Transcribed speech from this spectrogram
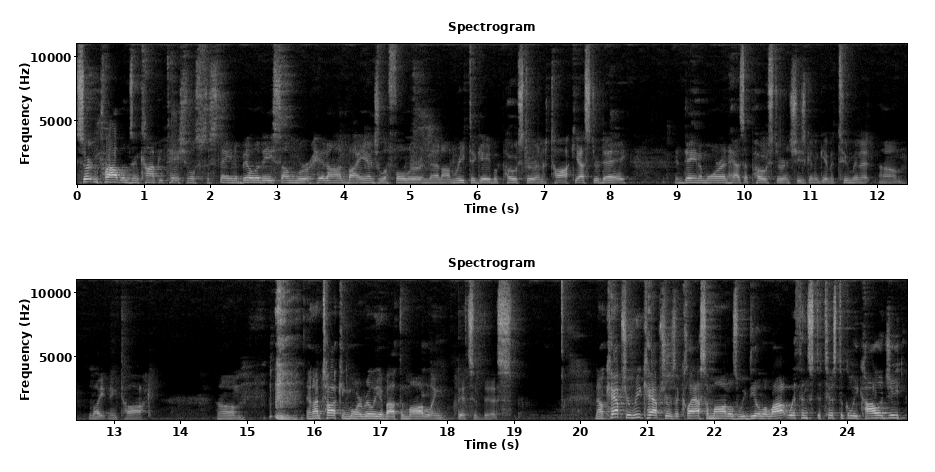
certain problems in computational sustainability. Some were hit on by Angela Fuller, and then Amrita gave a poster and a talk yesterday. And Dana Morin has a poster, and she's going to give a two minute um, lightning talk. Um, and I'm talking more really about the modeling bits of this. Now, capture recapture is a class of models we deal a lot with in statistical ecology,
